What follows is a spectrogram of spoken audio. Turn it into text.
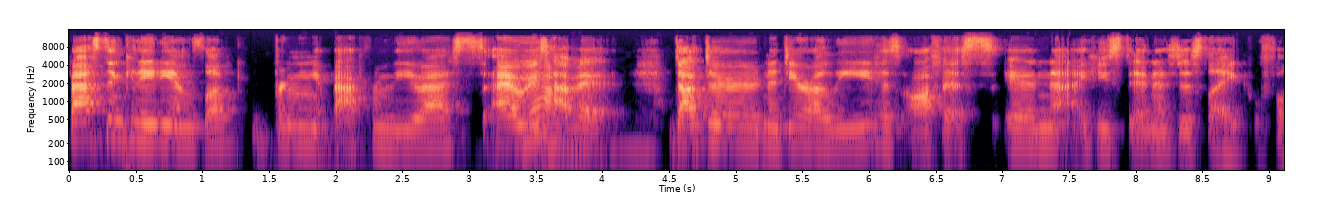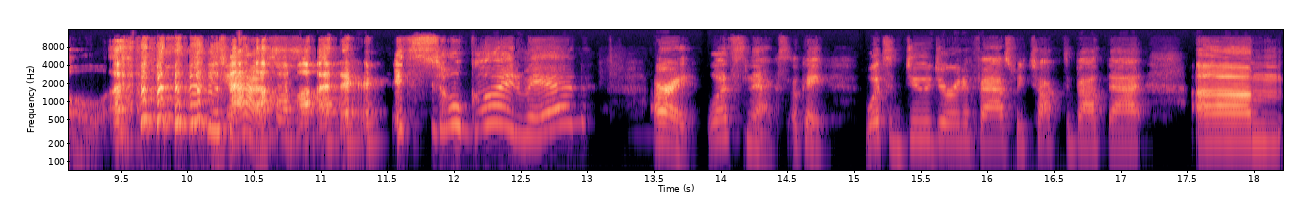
fasting Canadians love bringing it back from the US. I always Yeah. have it. Dr. Nadir Ali, his office in uh, Houston is just like full of Yes. water. It's so good, man. All right, what's next? Okay, what to do during a fast? We talked about that. Um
